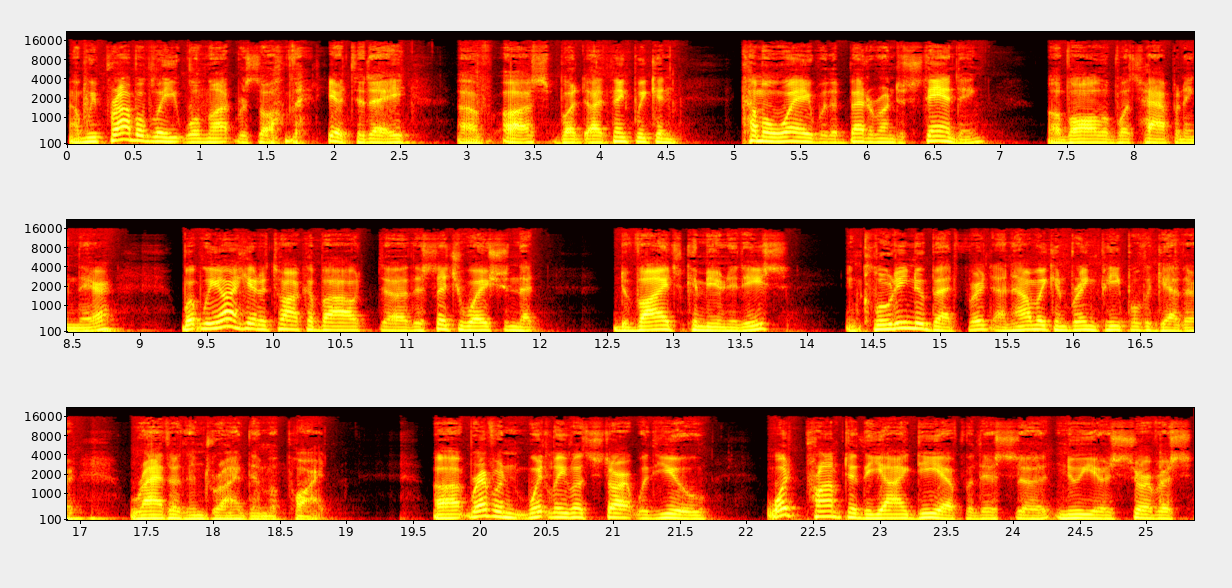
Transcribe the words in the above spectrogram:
Uh, we probably will not resolve that here today of us, but I think we can come away with a better understanding of all of what's happening there. But we are here to talk about uh, the situation that divides communities, including New Bedford, and how we can bring people together rather than drive them apart. Uh, Reverend Whitley, let's start with you. What prompted the idea for this uh, New Year's service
